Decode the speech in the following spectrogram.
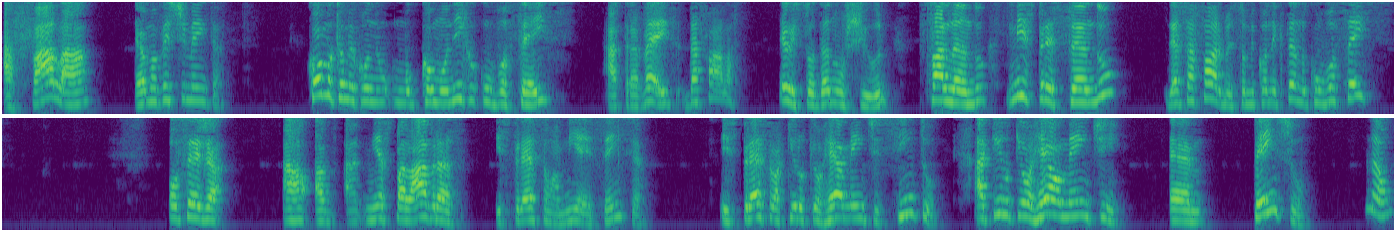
A fala é uma vestimenta. Como que eu me comunico com vocês? Através da fala. Eu estou dando um shiur, falando, me expressando dessa forma. Estou me conectando com vocês. Ou seja, minhas palavras expressam a minha essência, expressam aquilo que eu realmente sinto, aquilo que eu realmente é, penso. Não.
